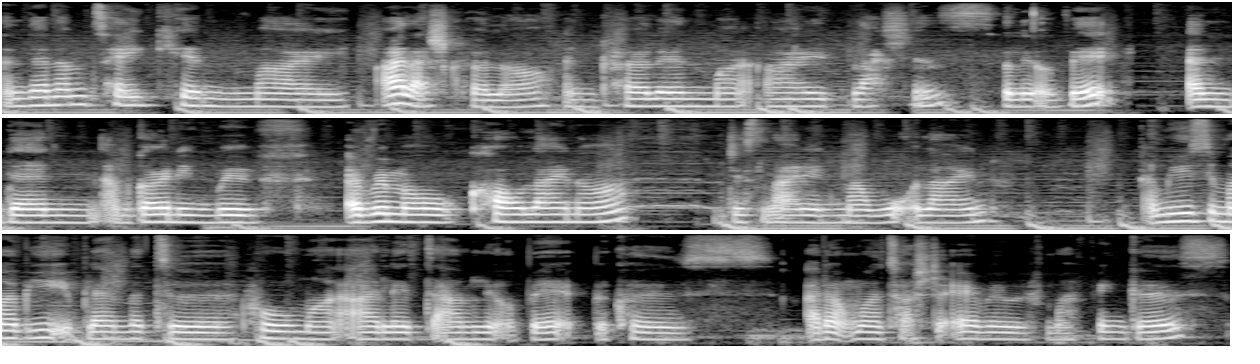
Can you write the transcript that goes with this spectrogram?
And then I'm taking my eyelash curler and curling my eyelashes a little bit. And then I'm going in with a Rimmel kohl liner just lining my waterline I'm using my beauty blender to pull my eyelid down a little bit because I don't want to touch the area with my fingers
